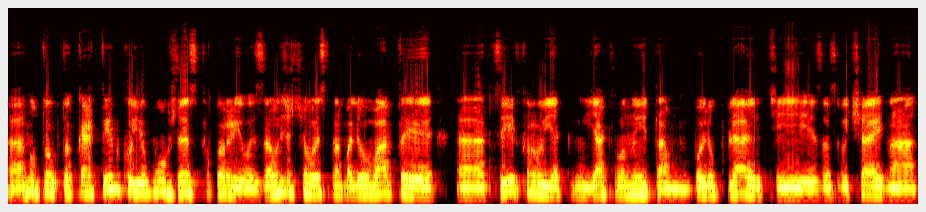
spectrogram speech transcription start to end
Е, Ну тобто, картинку йому вже створили. Залишилось намалювати е, цифру, як, як вони там полюбляють і зазвичай на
